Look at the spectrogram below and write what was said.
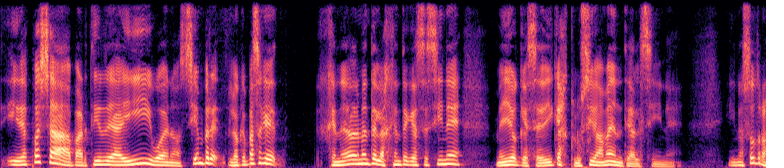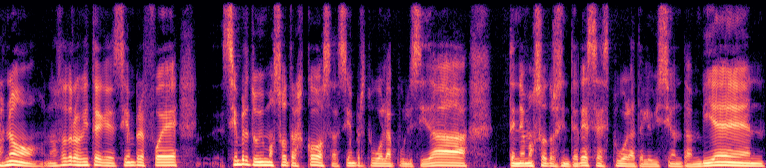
Y después ya a partir de ahí, bueno, siempre, lo que pasa es que generalmente la gente que hace cine medio que se dedica exclusivamente al cine. Y nosotros no, nosotros viste que siempre fue, siempre tuvimos otras cosas, siempre estuvo la publicidad, tenemos otros intereses, tuvo la televisión también.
